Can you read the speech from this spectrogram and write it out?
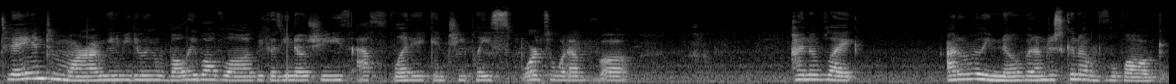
today and tomorrow I'm going to be doing a volleyball vlog because you know she's athletic and she plays sports or whatever. Kind of like, I don't really know, but I'm just to vlog,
